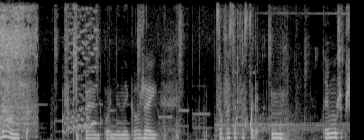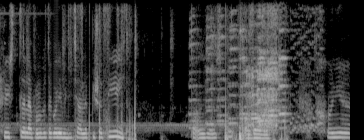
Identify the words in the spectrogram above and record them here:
Udało mi się. W kipelku, nie najgorzej. Co, faster, faster. Mm. Tutaj muszę przychylić telefon, wy tego nie widzicie, ale piszę tilt. Po angielsku. O, dobra. O nie.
